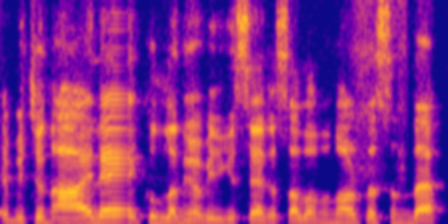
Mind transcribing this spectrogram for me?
E bütün aile kullanıyor bilgisayarı salonun ortasında.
